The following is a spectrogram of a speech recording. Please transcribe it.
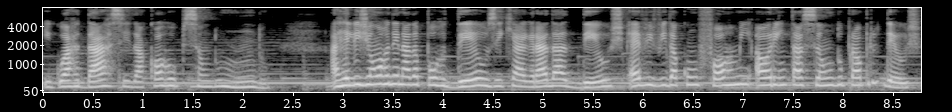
e guardar-se da corrupção do mundo. A religião ordenada por Deus e que agrada a Deus é vivida conforme a orientação do próprio Deus.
